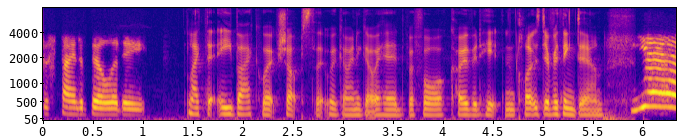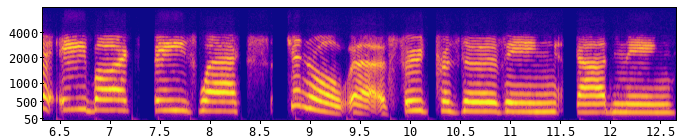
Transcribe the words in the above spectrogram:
sustainability. Like the e bike workshops that were going to go ahead before COVID hit and closed everything down. Yeah, e-bikes, beeswax, general uh, food preserving, gardening.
